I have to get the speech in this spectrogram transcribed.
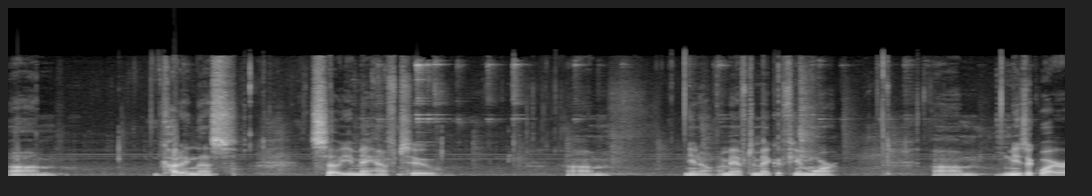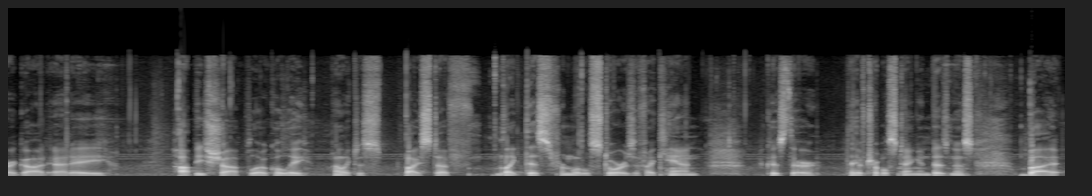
um, cutting this. So you may have to, um, you know, I may have to make a few more. Um, music wire I got at a hobby shop locally. I like to buy stuff like this from little stores if I can because they're they have trouble staying in business. But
